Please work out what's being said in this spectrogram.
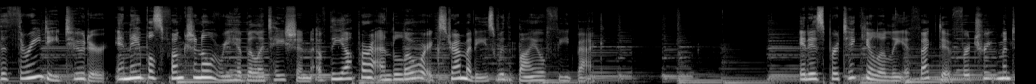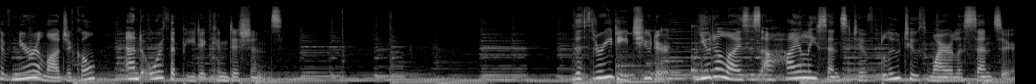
The 3D tutor enables functional rehabilitation of the upper and lower extremities with biofeedback. It is particularly effective for treatment of neurological and orthopedic conditions. The 3D tutor utilizes a highly sensitive Bluetooth wireless sensor.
